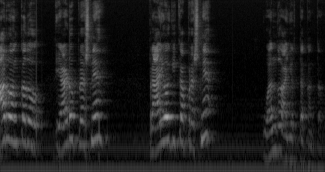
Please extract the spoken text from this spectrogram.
ಆರು ಅಂಕದು ಎರಡು ಪ್ರಶ್ನೆ, ಪ್ರಾಯೋಗಿಕ ಪ್ರಶ್ನೆ, ಒಂದು ಆಗಿರ್ತಕ್ಕಂಥದ್ದು.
